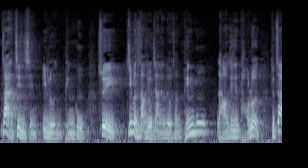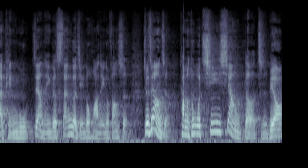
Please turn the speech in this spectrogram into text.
再进行一轮评估。所以基本上就是这样的一个流程：评估，然后进行讨论，就再评估这样的一个三个结构化的一个方式。就这样子，他们通过七项的指标，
